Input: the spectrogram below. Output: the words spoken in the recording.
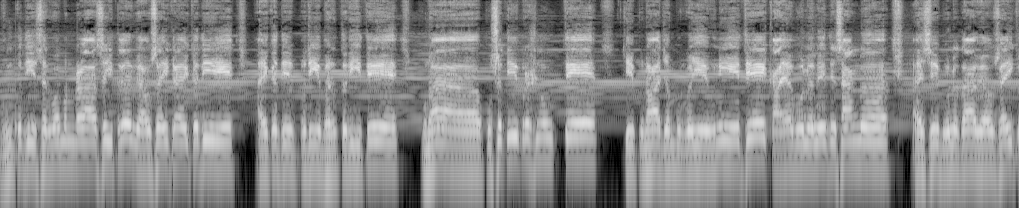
कधी सर्व मंडळ असं इथं व्यावसायिक ऐकती ऐकते परी भरतरी इथे. पुन्हा कुसती प्रश्न उठते ते पुन्हा जम्बुक येऊन येथे काय बोलले ते सांग. ऐसे बोलता व्यावसायिक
